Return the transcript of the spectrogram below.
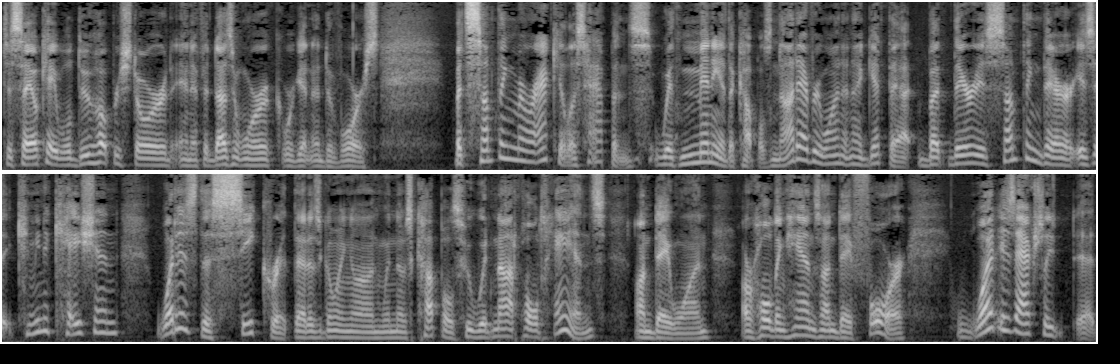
to say, okay, we'll do Hope Restored, and if it doesn't work, we're getting a divorce. But something miraculous happens with many of the couples. Not everyone, and I get that, but there is something there. Is it communication? What is the secret that is going on when those couples who would not hold hands on day one are holding hands on day four? What is actually uh,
